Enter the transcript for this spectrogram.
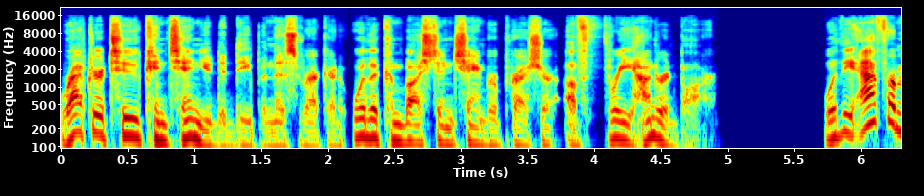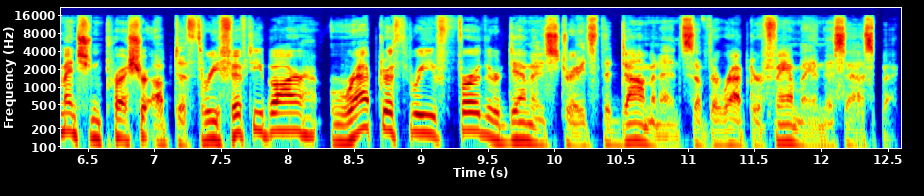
Raptor 2 continued to deepen this record with a combustion chamber pressure of 300 bar. With the aforementioned pressure up to 350 bar, Raptor 3 further demonstrates the dominance of the Raptor family in this aspect.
